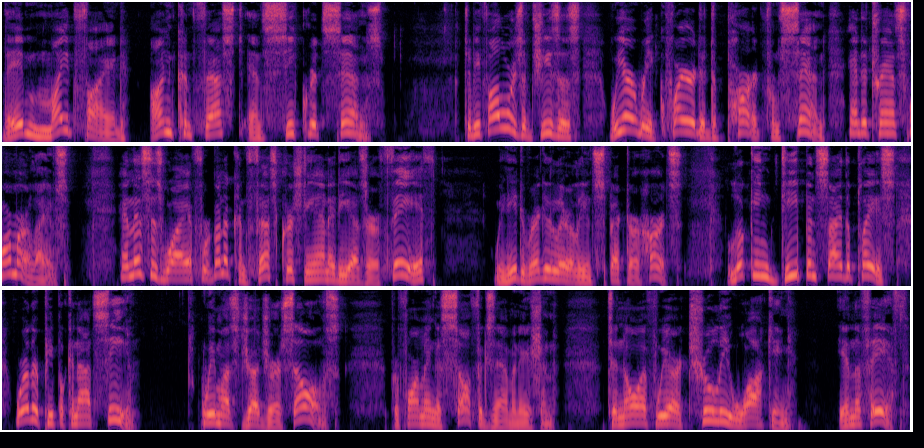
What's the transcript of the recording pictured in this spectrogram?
they might find unconfessed and secret sins. To be followers of Jesus, we are required to depart from sin and to transform our lives. And this is why, if we're going to confess Christianity as our faith, we need to regularly inspect our hearts, looking deep inside the place where other people cannot see. We must judge ourselves, performing a self examination to know if we are truly walking in the faith.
